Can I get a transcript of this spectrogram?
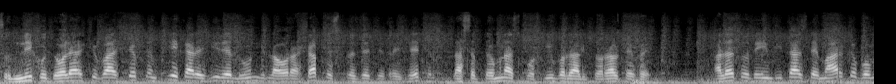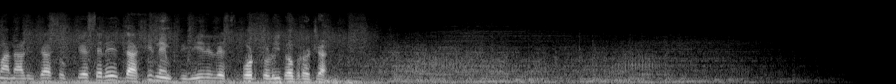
Sunt Nicu Dolea și vă aștept în fiecare zi de luni la ora 17.30 la săptămâna sportivă la Litoral TV. Alături de invitați de marcă vom analiza succesele, dar și neîmplinirile sportului Dobrogean.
